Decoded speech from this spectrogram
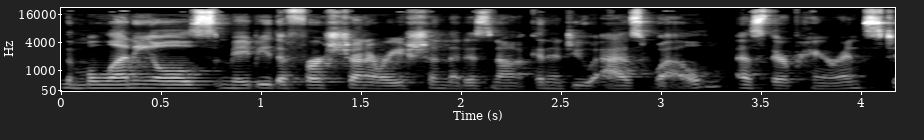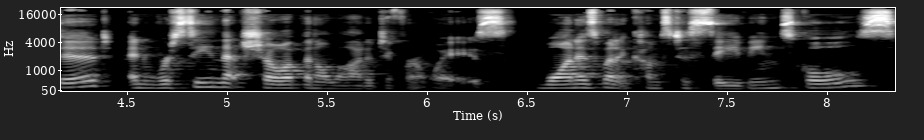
the millennials may be the first generation that is not going to do as well as their parents did. And we're seeing that show up in a lot of different ways. One is when it comes to savings goals.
